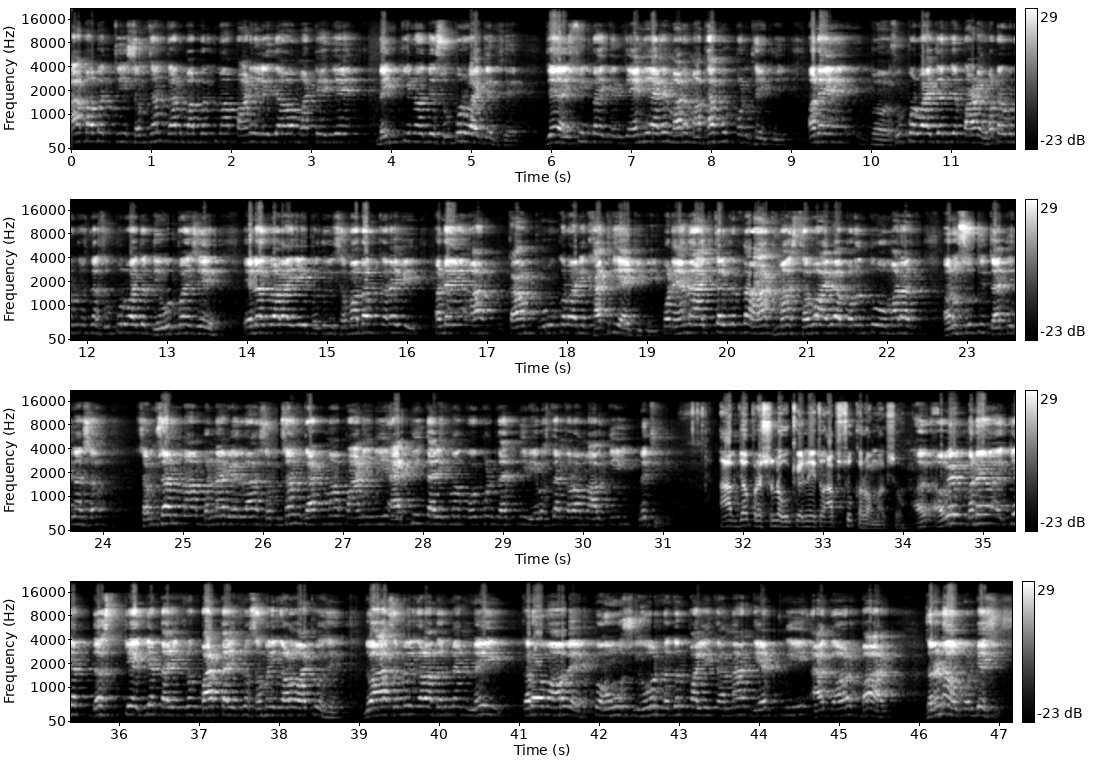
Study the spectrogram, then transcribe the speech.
આ બાબતથી શમશાન ઘાટ બાબતમાં પાણી લઈ જવા માટે જે બેંકીનો જે સુપરવાઇઝર છે જે અશ્વિનભાઈ કરીને છે, એની આરે મારે માથાકૂટ પણ થઈ હતી. અને સુપરવાઇઝર જે પાણી વોટર વર્કર્સના સુપરવાઇઝર દેવુરભાઈ છે, એના દ્વારા એ બધું સમાધાન કરાવી અને આ કામ પૂરું કરવાની ખાતરી આપી હતી. પણ એના આજકાલ કરતાં આઠ માસ થવા આવ્યા, પરંતુ અમારા અનુસૂચિત જાતિના શમશાનમાં બનાવેલા શમશાન ઘાટમાં પાણીની આજની તારીખમાં કોઈ પણ જાતની વ્યવસ્થા કરવામાં આવતી નથી. આપ જો પ્રશ્નનો ઉકેલ નહીં તો આપ શું કરવા માંગશો? હવે મને અગિયાર દસ કે અગિયાર તારીખનો, બાર તારીખનો સમયગાળો આપ્યો છે. જો આ સમયગાળા દરમિયાન નહીં કરવામાં આવે, તો હું સિહોર નગરપાલિકાના ગેટની આગળ બહાર ધરણા ઉપર બેસીશ.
